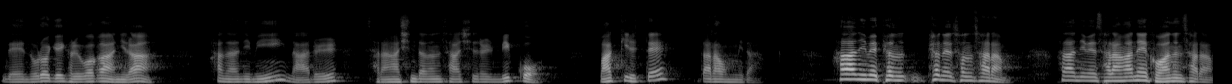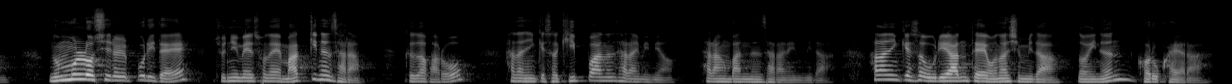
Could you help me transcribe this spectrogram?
내 노력의 결과가 아니라 하나님이 나를 사랑하신다는 사실을 믿고 맡길 때 따라옵니다. 하나님의 편, 편에 선 사람, 하나님의 사랑 안에 거하는 사람, 눈물로 씨를 뿌리되 주님의 손에 맡기는 사람, 그가 바로 하나님께서 기뻐하는 사람이며 사랑받는 사람입니다. 하나님께서 우리한테 원하십니다. 너희는 거룩하여라.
